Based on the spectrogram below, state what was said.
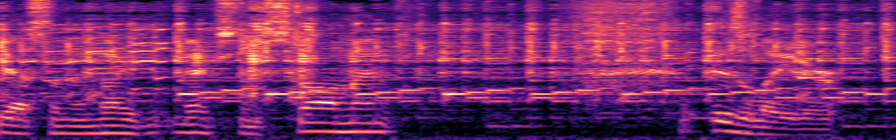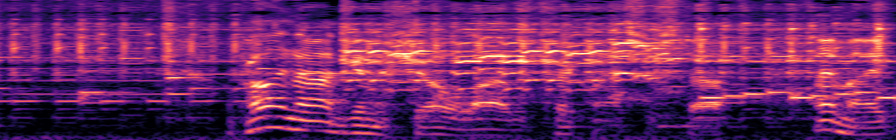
Yes, and the next installment is later. I'm probably not going to show a lot of the Trickmaster stuff. I might.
